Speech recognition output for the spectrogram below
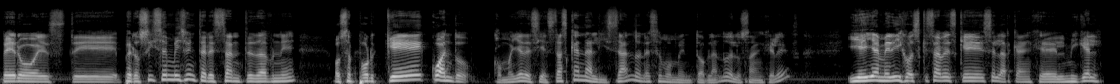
Pero este. Pero sí se me hizo interesante, Dafne. O sea, ¿por qué cuando, como ella decía, estás canalizando en ese momento, hablando de los ángeles? Y ella me dijo, es que sabes qué es el arcángel Miguel.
